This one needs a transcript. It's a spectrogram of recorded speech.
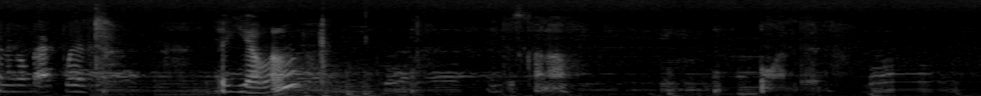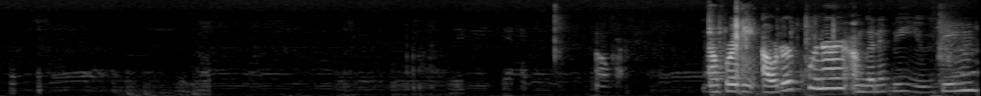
gonna go back with the yellow and just kind of blend it. Okay. Now for the outer corner, I'm going to be using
